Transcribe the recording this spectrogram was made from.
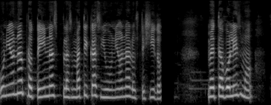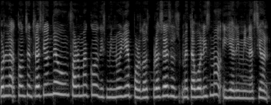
Unión a proteínas plasmáticas y unión a los tejidos. Metabolismo. Por la concentración de un fármaco disminuye por dos procesos, metabolismo y eliminación.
